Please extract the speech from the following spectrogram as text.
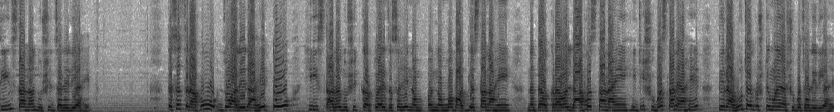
तीन स्थानं दूषित झालेली आहेत. तसंच राहू जो आलेला आहे तो ही स्थानं दूषित करतोय. जसं हे नव नववं भाग्यस्थान आहे नंतर अकरावं लाभस्थान आहे ही जी शुभ स्थाने आहेत ती राहूच्या दृष्टीमुळे अशुभ झालेली आहेत.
